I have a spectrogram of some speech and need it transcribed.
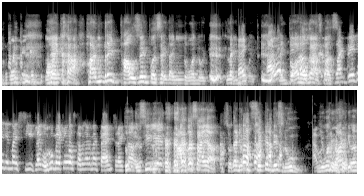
no one can get Like hundred thousand percent, I need one note. Like, Like, know it. I was, And Thor I was- होगा I was आसपास. vibrating in my seat. Like Uru metal was coming out of my pants right तो now. इसीलिए वापस आया so that you could sit in this room. I You were not here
